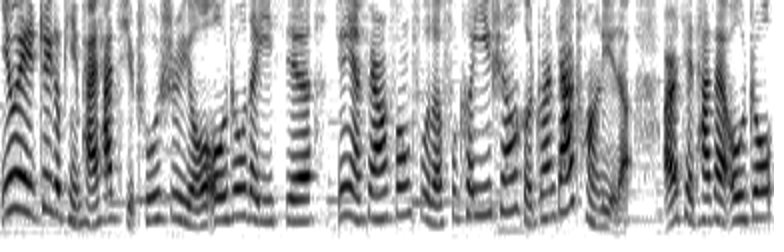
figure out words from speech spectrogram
因为这个品牌它起初是由欧洲的一些经验非常丰富的妇科医生和专家创立的，而且它在欧洲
